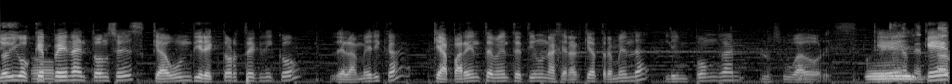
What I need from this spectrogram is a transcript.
Yo digo, qué pena entonces que a un director técnico del América que aparentemente tiene una jerarquía tremenda, le impongan los jugadores. Qué,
